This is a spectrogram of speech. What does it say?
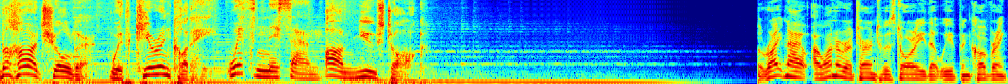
The Hard Shoulder with Kieran Cuddihy with Nissan on Newstalk. Right now, I want to return to a story that we've been covering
